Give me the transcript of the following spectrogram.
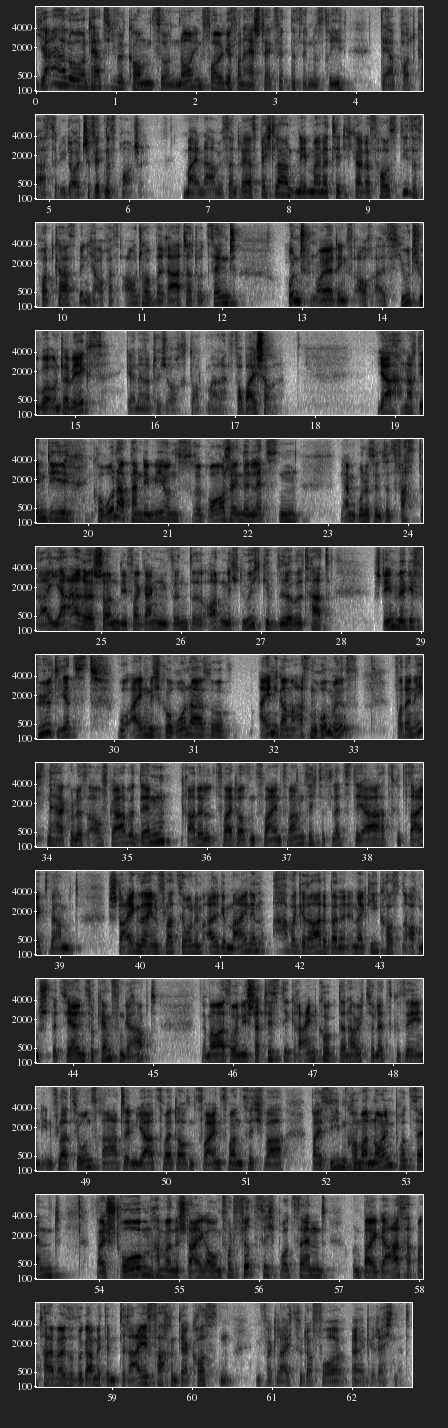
Ja, hallo und herzlich willkommen zur neuen Folge von Hashtag Fitnessindustrie, der Podcast für die deutsche Fitnessbranche. Mein Name ist Andreas Bechler und neben meiner Tätigkeit als Host dieses Podcasts bin ich auch als Autor, Berater, Dozent und neuerdings auch als YouTuber unterwegs. Gerne natürlich auch dort mal vorbeischauen. Ja, nachdem die Corona-Pandemie unsere Branche in den letzten, ja im Grunde sind es jetzt fast drei Jahre schon, die vergangen sind, äh, ordentlich durchgewirbelt hat, stehen wir gefühlt jetzt, wo eigentlich Corona so einigermaßen rum ist, vor der nächsten Herkulesaufgabe, denn gerade 2022, das letzte Jahr, hat es gezeigt, wir haben mit steigender Inflation im Allgemeinen, aber gerade bei den Energiekosten auch im Speziellen zu kämpfen gehabt. Wenn man mal so in die Statistik reinguckt, dann habe ich zuletzt gesehen, die Inflationsrate im Jahr 2022 war bei 7,9 Prozent. Bei Strom haben wir eine Steigerung von 40 Prozent und bei Gas hat man teilweise sogar mit dem Dreifachen der Kosten im Vergleich zu davor äh, gerechnet.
